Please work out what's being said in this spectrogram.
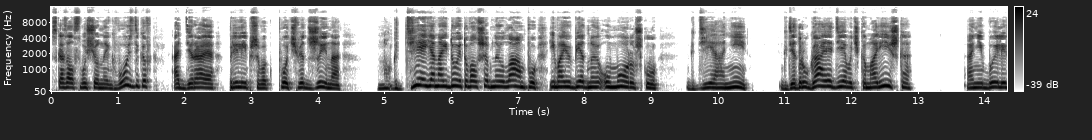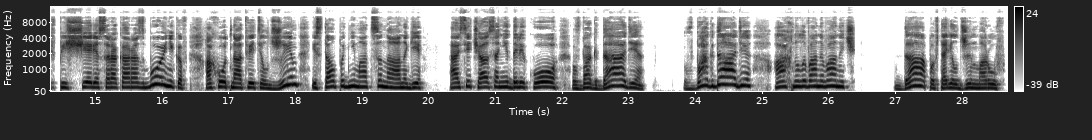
сказал смущенный Гвоздиков, отдирая прилипшего к почве джина. «Но где я найду эту волшебную лампу и мою бедную уморушку? Где они? Где другая девочка, Маришка?» «Они были в пещере сорока разбойников», — охотно ответил Джин и стал подниматься на ноги. А сейчас они далеко, в Багдаде». «В Багдаде!» — ахнул Иван Иванович. «Да», — повторил Джин Маруф,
